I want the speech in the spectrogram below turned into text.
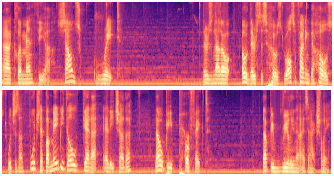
Uh, Clementia. Sounds great. There's another... Oh, there's this host. We're also fighting the host, which is unfortunate, but maybe they'll get at each other. That would be perfect. That'd be really nice, actually.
